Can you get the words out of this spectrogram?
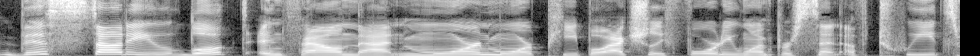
this study looked and found that more and more people, actually 41% of tweets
